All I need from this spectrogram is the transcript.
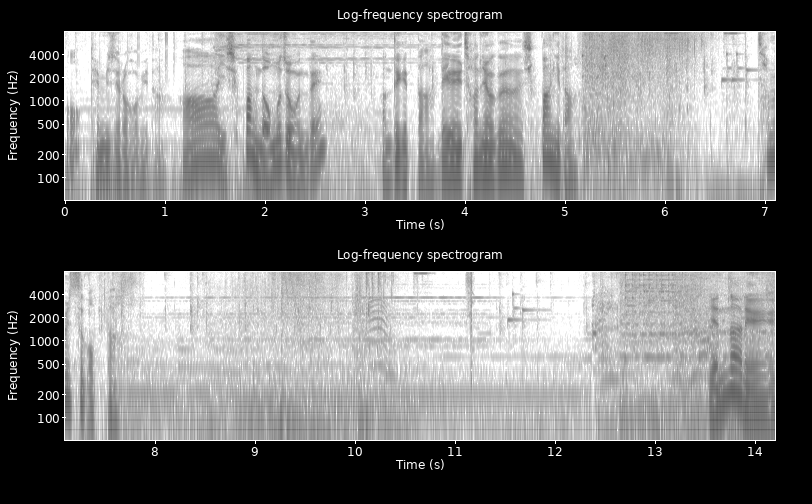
어? 데미지 럭업이다. 아, 이 식빵 너무 좋은데? 안 되겠다. 내일 저녁은 식빵이다. 참을 수가 없다. 옛날에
